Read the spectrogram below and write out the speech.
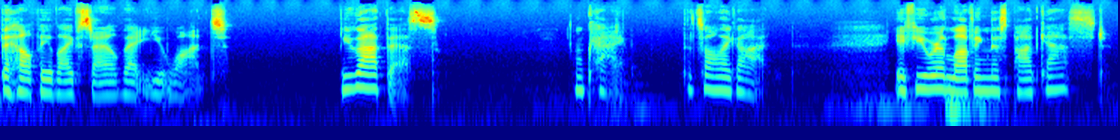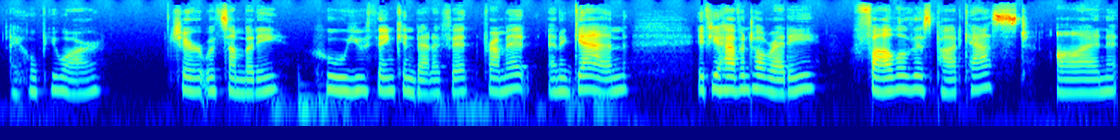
the healthy lifestyle that you want. You got this. Okay, that's all I got. If you are loving this podcast, I hope you are. Share it with somebody who you think can benefit from it. And again, if you haven't already, follow this podcast on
